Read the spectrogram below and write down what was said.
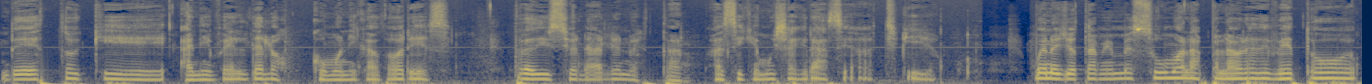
De esto que a nivel de los comunicadores tradicionales no están. Así que muchas gracias, chiquillos. Bueno, yo también me sumo a las palabras de Beto,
